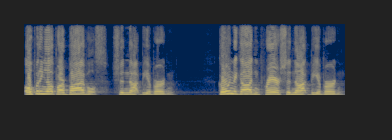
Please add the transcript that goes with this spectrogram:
Opening up our Bibles should not be a burden. Going to God in prayer should not be a burden.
